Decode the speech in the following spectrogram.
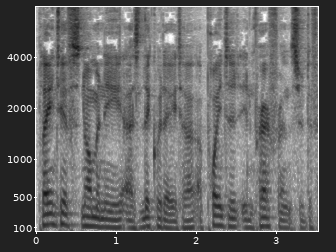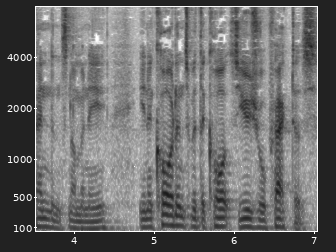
Plaintiff's nominee as liquidator appointed in preference to defendant's nominee in accordance with the court's usual practice,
